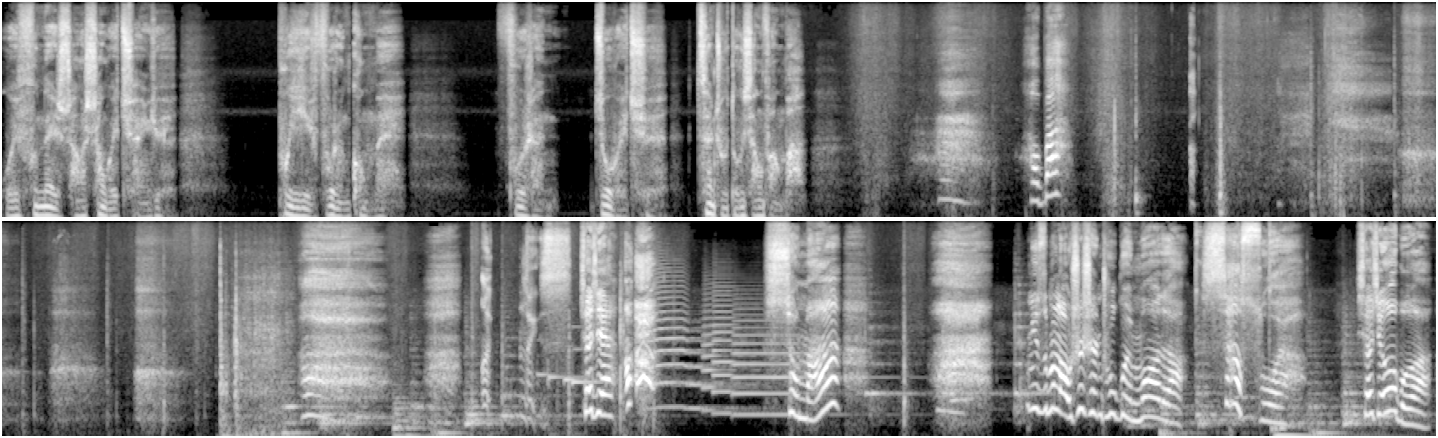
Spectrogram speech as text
为夫内伤尚未痊愈，不宜与夫人共寐。夫人就委屈暂住东厢房吧。好吧。啊！小姐，小蛮，你怎么老是神出鬼没的？吓死我呀！小姐饿不饿？啊，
